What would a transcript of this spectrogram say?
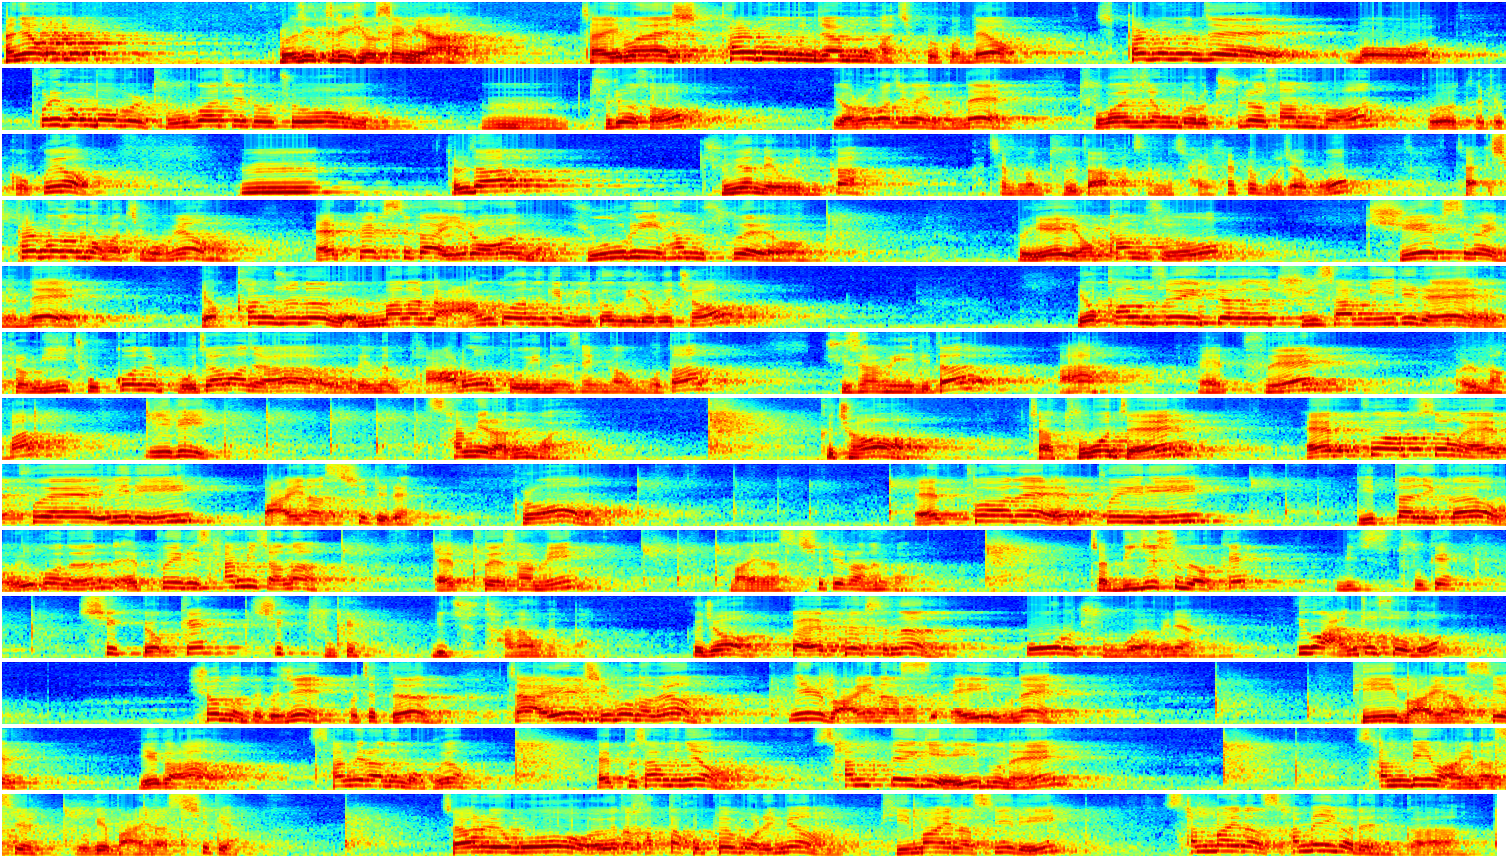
안녕! 로직트리 교쌤이야. 자, 이번에 18번 문제 한번 같이 볼 건데요. 18번 문제, 뭐, 풀이 방법을 두 가지로 좀, 음, 줄여서 여러 가지가 있는데, 두 가지 정도로 추려서 한번 보여드릴 거고요. 음, 둘 다 중요한 내용이니까 같이 한번 둘 다 같이 한번 잘 살펴보자고. 자, 18번 한번 같이 보면, fx가 이런 유리 함수예요. 그리고 얘 역함수 gx가 있는데 역함수는 웬만하면 안 구하는 게 미덕이죠 그쵸? 역함수의 입장에서 g3이 1이래 그럼 이 조건을 보자마자 우리는 바로 보이는 생각보다 g3이 1이다 아 f의 얼마가? 1이 3이라는 거야 그쵸? 자 두 번째 f 합성 f의 1이 마이너스 7이래 그럼 F 안에 F1이 있다니까요. 이거는 F1이 3이잖아. F의 3이 마이너스 7이라는 거야. 자, 미지수 몇 개? 미지수 두 개. 식 몇 개? 식 두 개. 미지수 다 나오겠다. 그죠? 그러니까 fx는 꽁으로 준 거야, 그냥. 이거 안 줬어도 쉬웠는데, 그지? 어쨌든. 자, 1 집어넣으면 1 마이너스 a분의 b 마이너스 1. 얘가 3이라는 거고요. f3은요, 3 빼기 a분의 3b 마이너스 1 요게 마이너스 7이야. 자 그럼 요거 여기다 갖다 곱해버리면 b 마이너스 1이 3 마이너스 3a가 되니까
